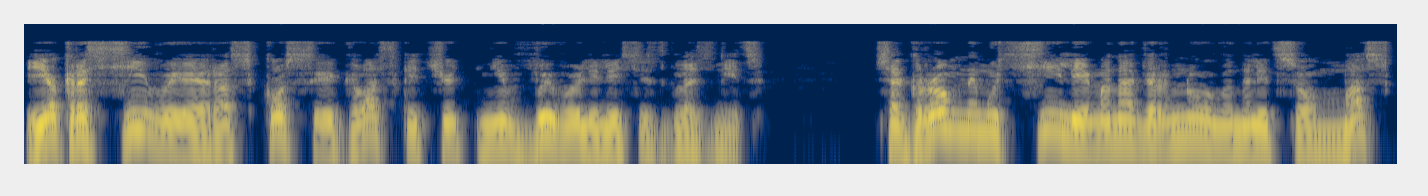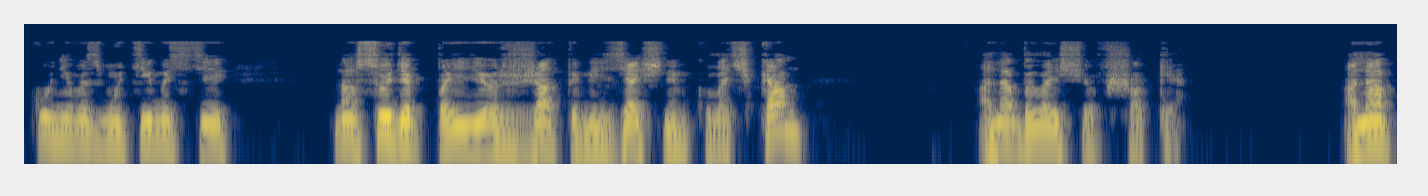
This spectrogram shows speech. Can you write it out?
Ее красивые раскосые глазки чуть не вывалились из глазниц. С огромным усилием она вернула на лицо маску невозмутимости, но, судя по ее сжатым изящным кулачкам, она была еще в шоке. Она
